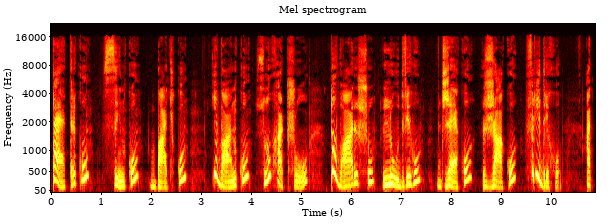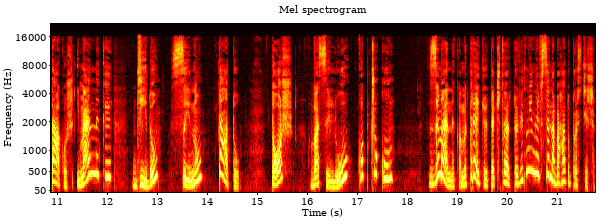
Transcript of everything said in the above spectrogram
Петрику, синку, батьку, Іванку, слухачу, товаришу, Людвігу, Джеку, Жаку, Фрідріху, а також іменники діду, сину, тату. Тож Василю Копчуку. З іменниками третьої та четвертої відміни все набагато простіше.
